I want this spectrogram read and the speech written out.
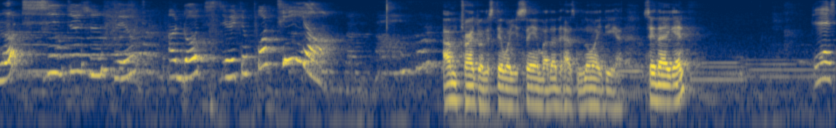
Not scissors and fruit or not scissors and tortilla. I'm trying to understand what you're saying, but Daddy has no idea. Say that again. Yes,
